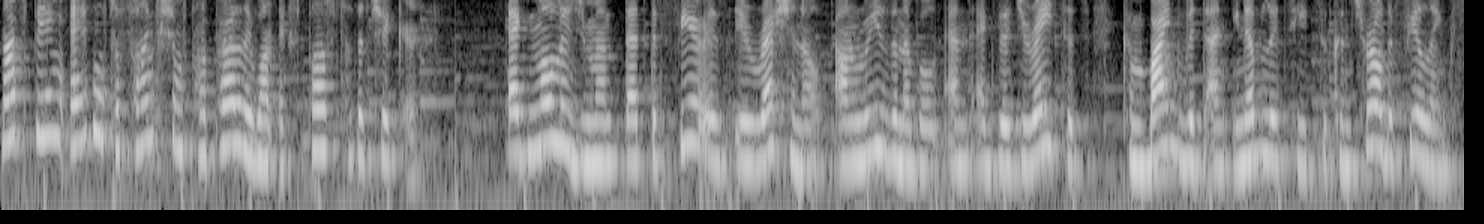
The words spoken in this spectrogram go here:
Not being able to function properly when exposed to the trigger. Acknowledgement that the fear is irrational, unreasonable, and exaggerated, combined with an inability to control the feelings.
